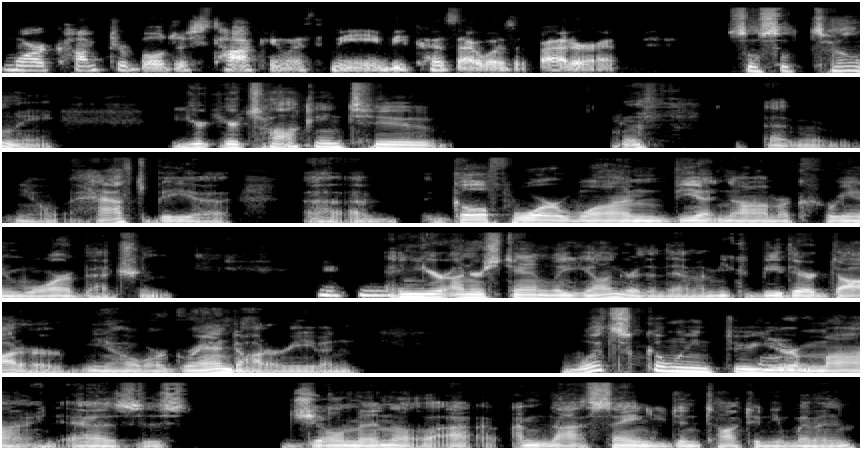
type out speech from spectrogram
more comfortable just talking with me because i was a veteran. So so tell me you're you're talking to uh, you know have to be a, a gulf war one vietnam or korean war veteran mm-hmm. and you're understandably younger than them. I mean, you could be their daughter, you know, or granddaughter even. What's going through yeah. your mind as this gentleman? I, I'm not saying you didn't talk to any women,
